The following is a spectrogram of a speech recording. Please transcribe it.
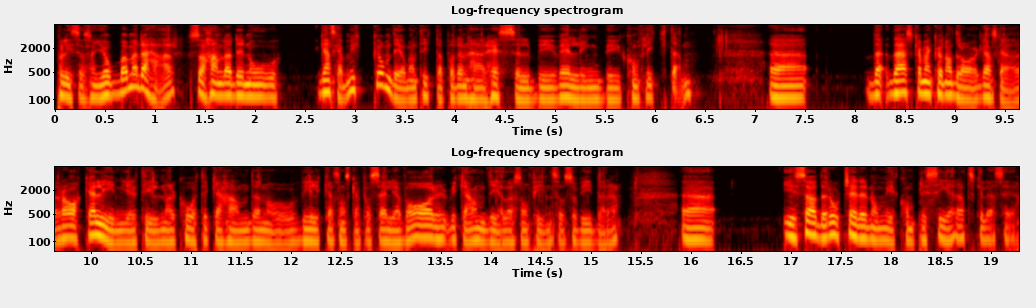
poliser som jobbar med det här så handlar det nog ganska mycket om det om man tittar på den här Hässelby-Vällingby-konflikten. Uh, där ska man kunna dra ganska raka linjer till narkotikahandeln och vilka som ska få sälja var, vilka andelar som finns och så vidare. Eh, I söderort är det nog mer komplicerat skulle jag säga.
